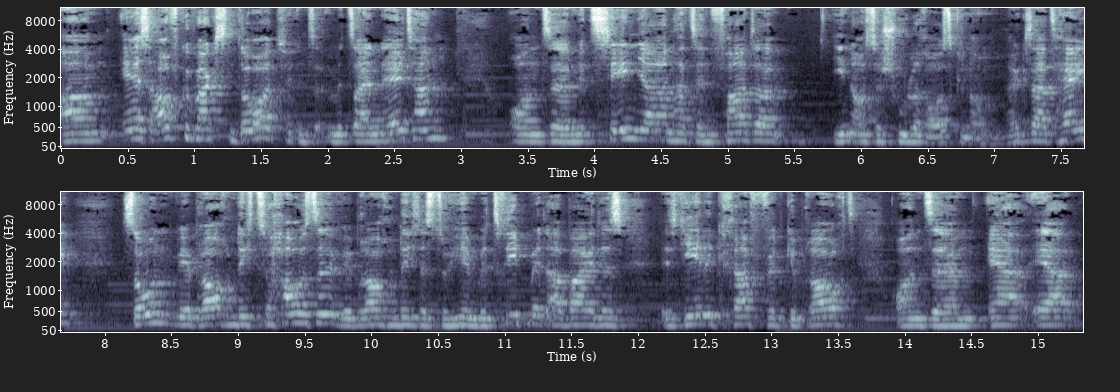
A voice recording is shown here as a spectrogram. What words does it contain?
Ähm, er ist aufgewachsen dort mit seinen Eltern und äh, mit zehn Jahren hat sein Vater ihn aus der Schule rausgenommen. Er hat gesagt, hey, Sohn, wir brauchen dich zu Hause, wir brauchen dich, dass du hier im Betrieb mitarbeitest. Jede Kraft wird gebraucht und ähm, er, er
